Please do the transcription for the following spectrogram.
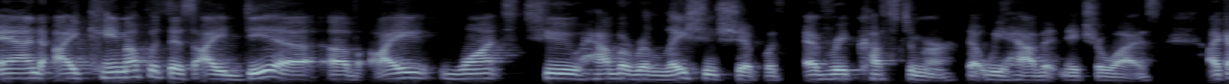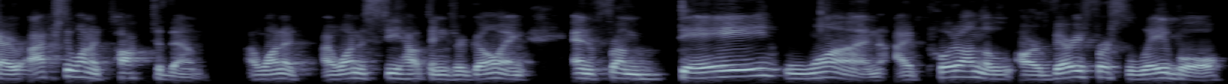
And I came up with this idea of I want to have a relationship with every customer that we have at NatureWise. Like I actually want to talk to them. I want to I want to see how things are going. And from day one, I put on the our very first label.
